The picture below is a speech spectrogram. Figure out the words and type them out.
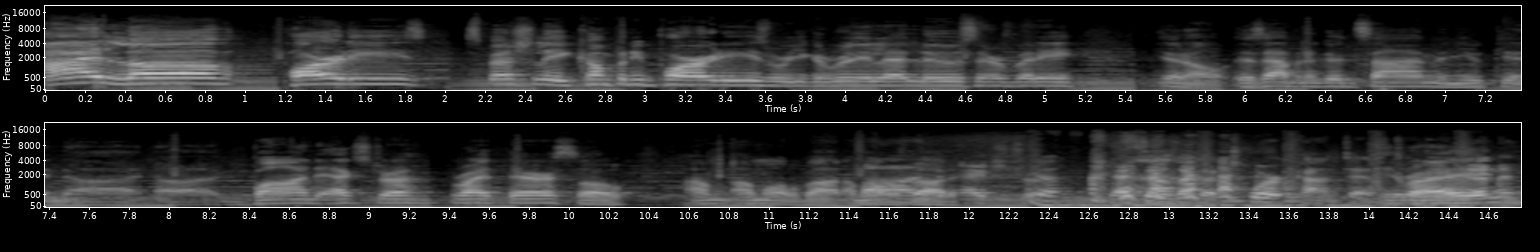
I love parties, especially company parties where you can really let loose and everybody, you know, is having a good time and you can uh, uh, bond extra right there. So I'm, I'm all about it. I'm all about it. Extra. That sounds like a twerk contest. to me, Right? doesn't it?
